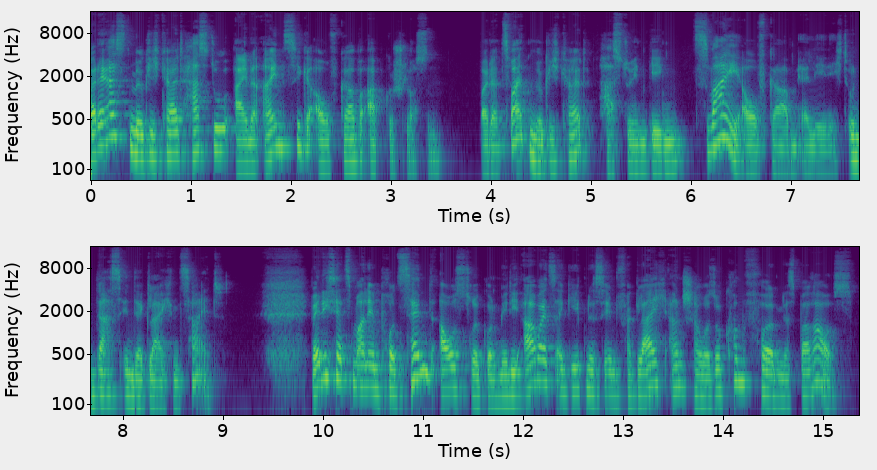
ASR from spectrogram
Bei der ersten Möglichkeit hast du eine einzige Aufgabe abgeschlossen. Bei der zweiten Möglichkeit hast du hingegen zwei Aufgaben erledigt und das in der gleichen Zeit. Wenn ich es jetzt mal in Prozent ausdrücke und mir die Arbeitsergebnisse im Vergleich anschaue, so kommt Folgendes bei raus.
